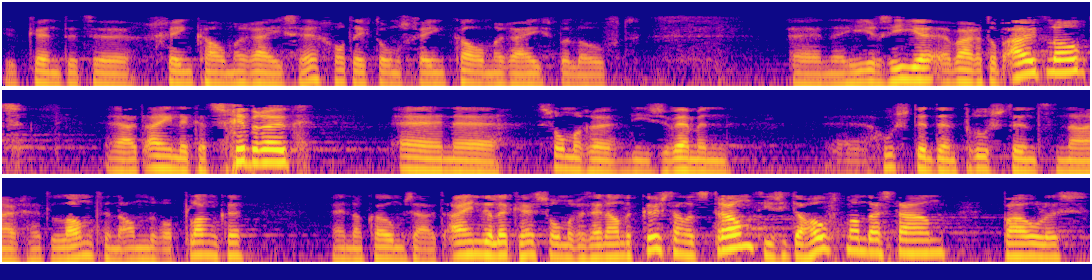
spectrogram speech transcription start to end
U kent het, uh, geen kalme reis. Hè? God heeft ons geen kalme reis beloofd. En hier zie je waar het op uitloopt. uiteindelijk het schipbreuk. En sommigen die zwemmen hoestend en proestend naar het land en anderen op planken. En dan komen ze uiteindelijk, hè, sommigen zijn aan de kust, aan het strand. Je ziet de hoofdman daar staan, Paulus.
